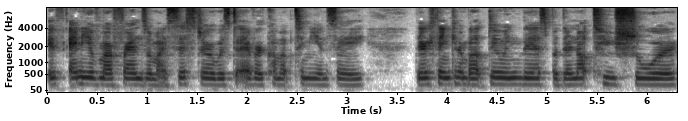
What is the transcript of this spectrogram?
If any of my friends or my sister was to ever come up to me and say they're thinking about doing this, but they're not too sure,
